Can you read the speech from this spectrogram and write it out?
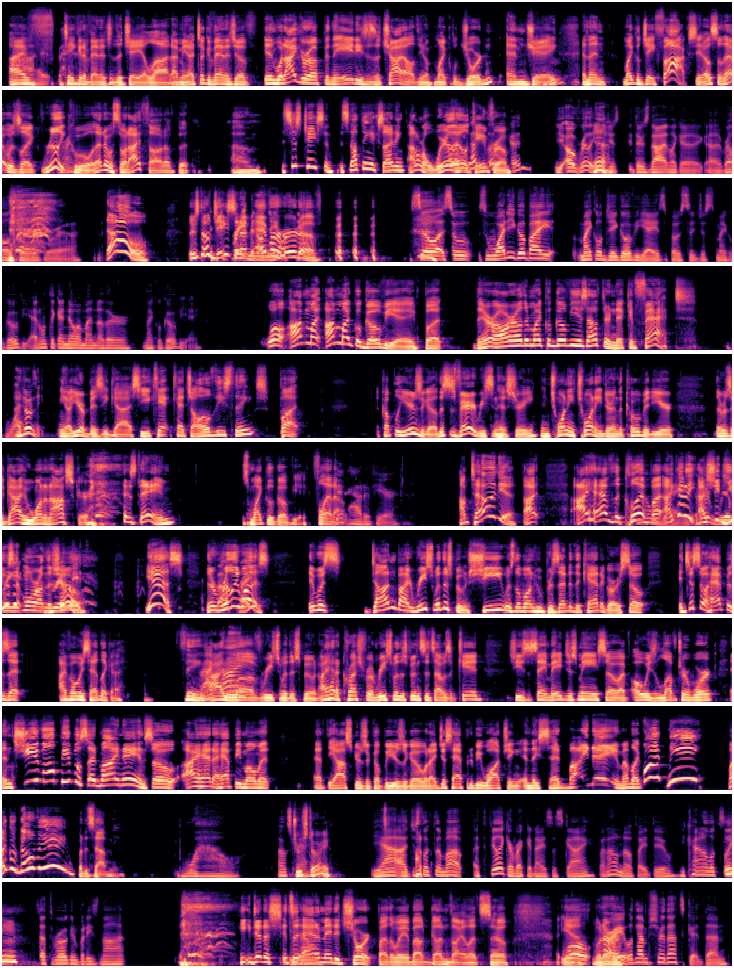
I've taken advantage of the J a lot. I mean, I took advantage of in when I grew up in the '80s as a child. You know, Michael Jordan, MJ, and then Michael J. Fox. You know, so that was like really Right. cool. That was what I thought of. But um, it's just Jason. It's nothing exciting. I don't know where the Oh, hell it came from. good. You- oh, really? Yeah. You just there's not like a, a relative or a No, there's no Jason I've ever heard of. so uh, so so why do you go by Michael J. Govier as opposed to just Michael Govier? I don't think I know him another Michael Govier. Well, I'm Mi- I'm Michael Govier, but there are other Michael Goviers out there, Nick. In fact, What? I don't. You know, you're a busy guy, so you can't catch all of these things. But a couple of years ago, this is very recent history. In 2020, during the COVID year, there was a guy who won an Oscar. His name was Michael Govier, flat out. get out of here. I'm telling you, I I have the clip. No I, I gotta. I I should use it more on the really? show. Yes, there really right? was. It was done by Reese Witherspoon. She was the one who presented the category. So it just so happens that I've always had like a thing. I love Reese Witherspoon. I had a crush for Reese Witherspoon since I was a kid. She's the same age as me, so I've always loved her work. And she, of all people, said my name. So I had a happy moment at the Oscars a couple years ago when I just happened to be watching and they said my name. I'm like, what? Me? Michael Govier? But it's not me. Wow. Okay. It's a true story. Yeah, I just I- looked him up. I feel like I recognize this guy, but I don't know if I do. He kind of looks like Mm. Seth Rogen, but he's not. he did a. It's an know. animated short, by the way, about gun violence. So, yeah, well, whatever. All right. Well, I'm sure that's good then.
